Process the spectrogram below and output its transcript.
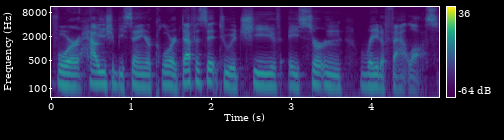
for how you should be setting your caloric deficit to achieve a certain rate of fat loss.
